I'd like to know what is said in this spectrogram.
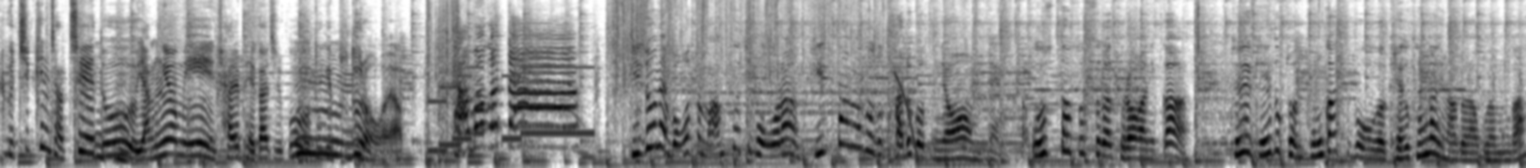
그 치킨 자체에도 양념이 잘 배가지고 음. 되게 부드러워요. 다 먹었다. 먹었던 맘스터치 버거랑 비슷하면서도 다르거든요 네. 우스터 소스가 들어가니까 되게 계속 전 돈가스 버거가 계속 생각이 나더라고요 뭔가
